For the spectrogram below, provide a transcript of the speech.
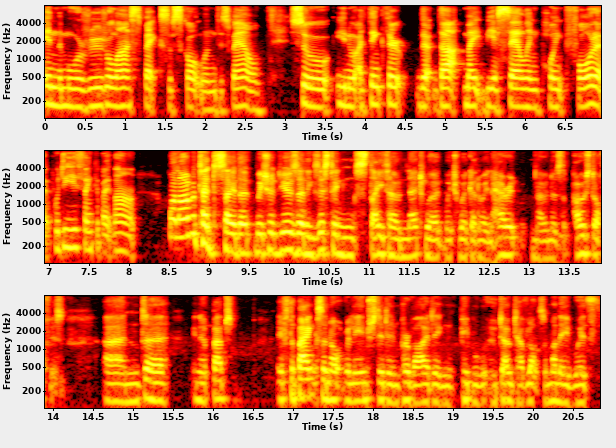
in the more rural aspects of Scotland as well. So you know I think there that that might be a selling point for it. What do you think about that? Well, I would tend to say that we should use an existing state-owned network, which we're going to inherit, known as the post office, and uh, you know perhaps if the banks are not really interested in providing people who don't have lots of money with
